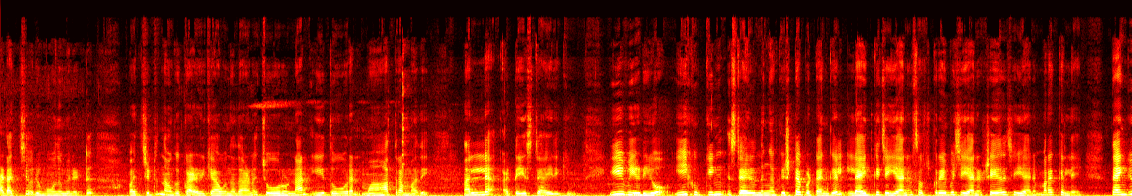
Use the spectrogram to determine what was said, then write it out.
അടച്ച് ഒരു മൂന്ന് മിനിറ്റ് വച്ചിട്ട് നമുക്ക് കഴിക്കാവുന്നതാണ്. ചോറുണ്ണാൻ ഈ തോരൻ മാത്രം മതി. നല്ല ടേസ്റ്റ് ആയിരിക്കും. ഈ വീഡിയോ ഈ കുക്കിംഗ് സ്റ്റൈൽ നിങ്ങൾക്ക് ഇഷ്ടപ്പെട്ടെങ്കിൽ ലൈക്ക് ചെയ്യാനും സബ്സ്ക്രൈബ് ചെയ്യാനും ഷെയർ ചെയ്യാനും മറക്കല്ലേ? താങ്ക്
